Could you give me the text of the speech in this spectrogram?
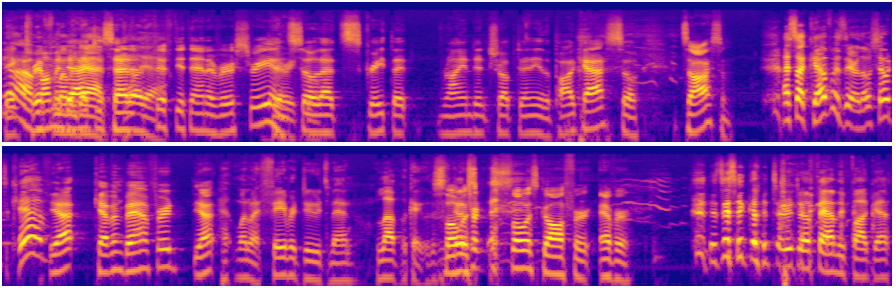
Big yeah, trip mom for and dad, just had Hell a yeah. 50th anniversary, Very and so cool. that's great that Ryan didn't show up to any of the podcasts. So it's awesome. I saw Kev was there though. Shout out to Kev. Yeah, Kevin Bamford. Yeah, One of my favorite dudes, man. Love. Okay, this is slowest turn- slowest golfer ever. this isn't going to turn into a family podcast.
